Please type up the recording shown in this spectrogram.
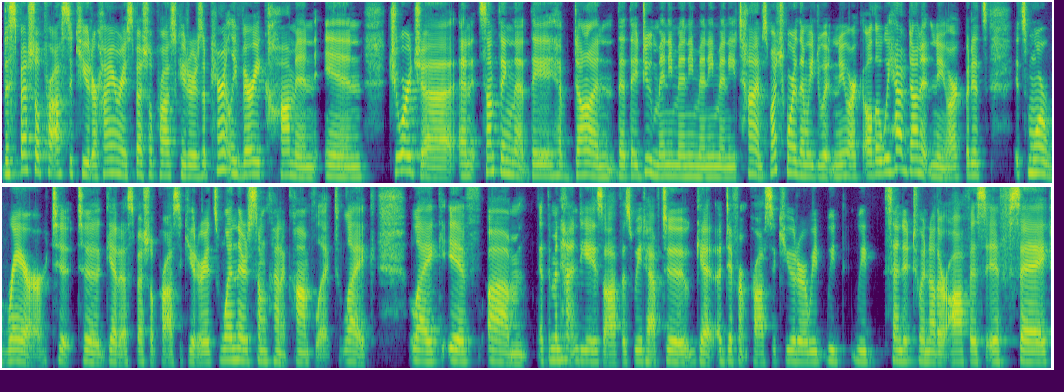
the special prosecutor, hiring a special prosecutor is apparently very common in Georgia. And it's something that they have done that they do many, many, many, many times, much more than we do it in New York, although we have done it in New York, but it's it's more rare to to get a special prosecutor. It's when there's some kind of conflict, like like if um, at the Manhattan DA's office, we'd have to get a different prosecutor. We'd we'd we'd send it to another office if, say,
